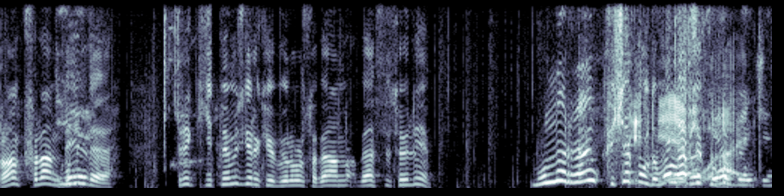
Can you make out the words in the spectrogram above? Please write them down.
Rank falan değil de direkt gitmemiz gerekiyor böyle olursa ben anla- ben size söyleyeyim. Bunlar rank Fişek buldum vallahi fişek buldum. bence.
